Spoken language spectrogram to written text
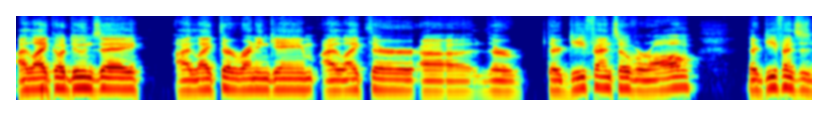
I like Odunze. I like their running game. I like their uh their their defense overall. Their defense has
